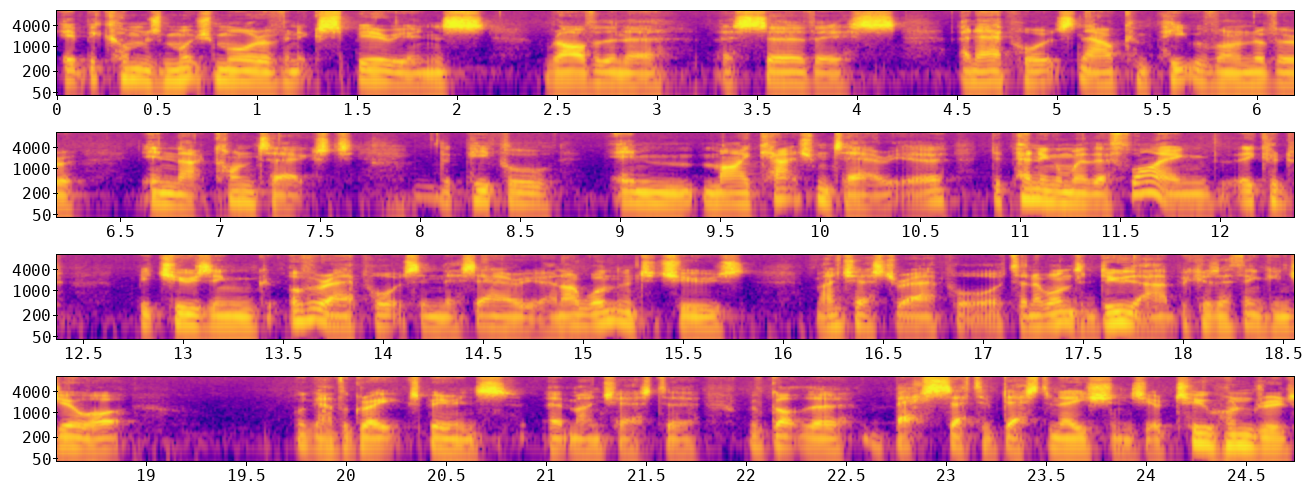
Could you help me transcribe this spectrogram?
it becomes much more of an experience rather than a, a service. And airports now compete with one another in that context. The people in my catchment area, depending on where they're flying, they could be choosing other airports in this area. And I want them to choose Manchester Airport. And I want to do that because I think, in Joe, what? We're going to have a great experience at Manchester. We've got the best set of destinations. You know, 200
